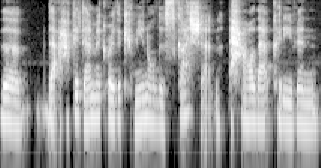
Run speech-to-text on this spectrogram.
the the academic or the communal discussion how that could even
